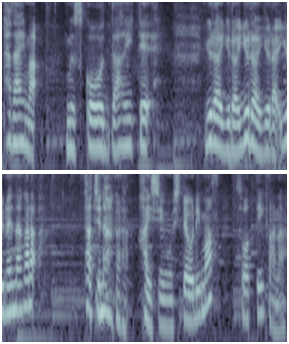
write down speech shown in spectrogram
ただいま息子を抱いてゆらゆらゆらゆら揺れながら立ちながら配信をしております。座っていいかな。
